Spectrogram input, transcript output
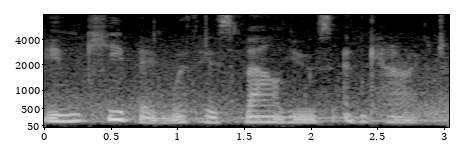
in keeping with his values and character.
